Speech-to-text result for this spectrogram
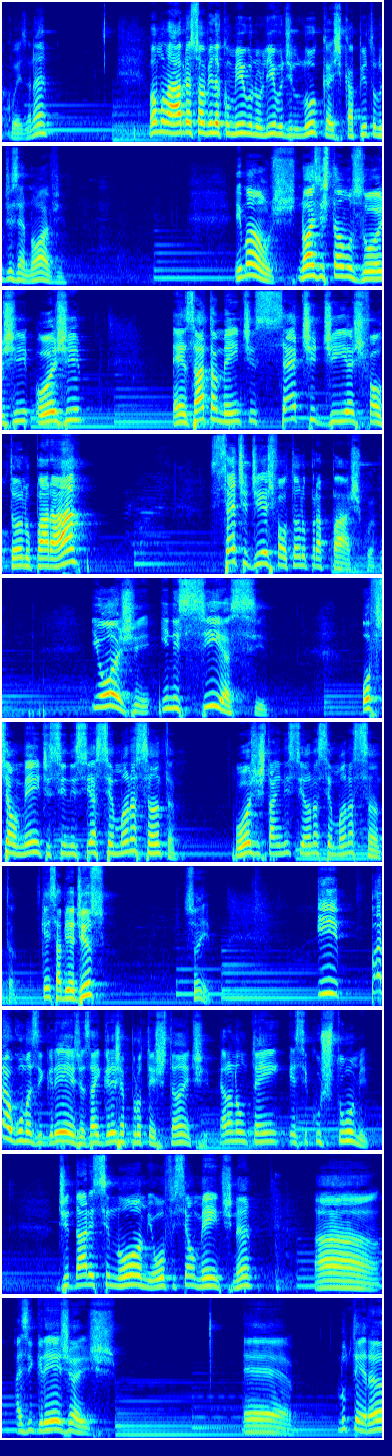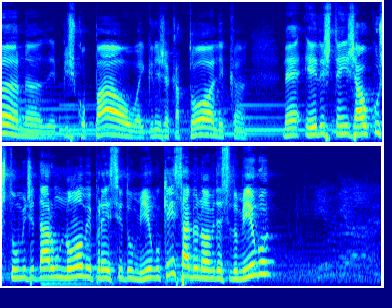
coisa, né? Vamos lá, abra sua Bíblia comigo no livro de Lucas, capítulo 19. Irmãos, nós estamos hoje, hoje é exatamente sete dias faltando para a. Sete dias faltando para a Páscoa. E hoje inicia-se, oficialmente se inicia a Semana Santa. Hoje está iniciando a Semana Santa. Quem sabia disso? Isso aí. E para algumas igrejas, a igreja protestante, ela não tem esse costume de dar esse nome oficialmente, né? as igrejas é, luterana, episcopal, a igreja católica, né? Eles têm já o costume de dar um nome para esse domingo. Quem sabe o nome desse domingo?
